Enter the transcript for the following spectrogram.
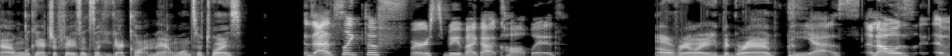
I'm looking at your face. Looks like you got caught in that once or twice. that's like the first move I got caught with. Oh, really? The grab? yes. And I was uh,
